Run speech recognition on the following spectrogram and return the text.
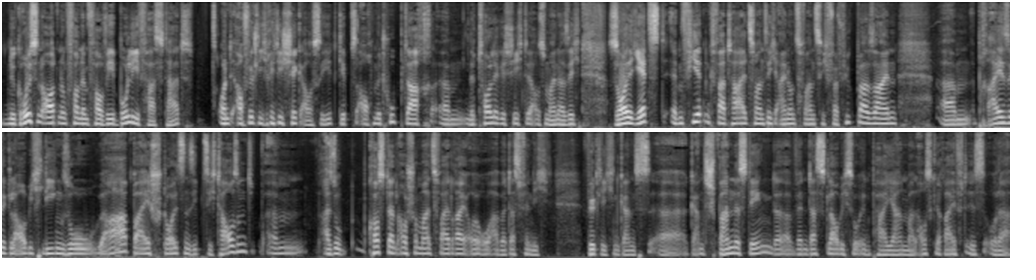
eine Größenordnung von einem VW Bulli fast hat, und auch wirklich richtig schick aussieht. Gibt's auch mit Hubdach ähm, eine tolle Geschichte aus meiner Sicht. Soll jetzt im vierten Quartal 2021 verfügbar sein. Ähm, Preise, glaube ich, liegen so ja, bei stolzen 70.000. Ähm, also kostet dann auch schon mal zwei, drei Euro, aber das finde ich wirklich ein ganz, äh, ganz spannendes Ding. Da, wenn das, glaube ich, so in ein paar Jahren mal ausgereift ist oder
